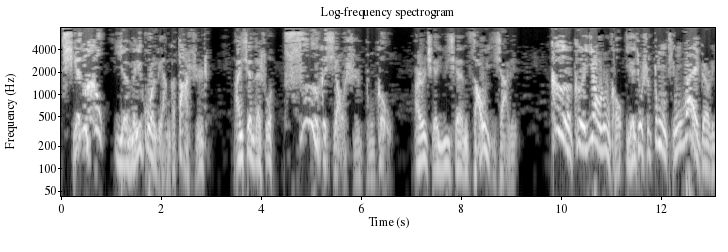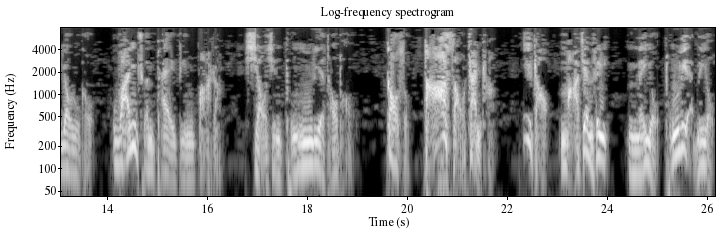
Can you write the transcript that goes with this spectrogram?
前后也没过两个大时辰。按现在说，四个小时不够，而且于谦早已下令，各个要路口，也就是洞庭外边的要路口，完全派兵把上，小心同列逃跑。告诉打扫战场，一找马建飞没有，同列没有，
